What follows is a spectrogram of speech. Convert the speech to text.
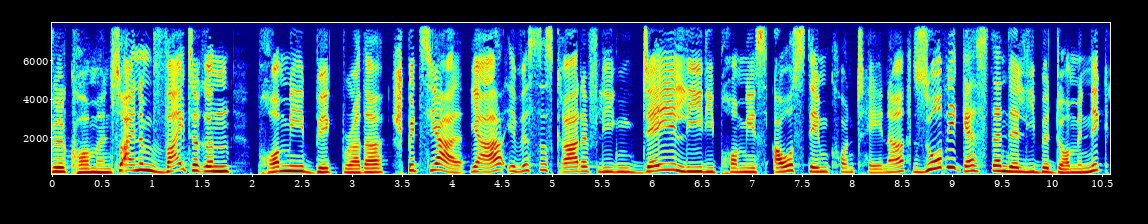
willkommen zu einem weiteren Promi Big Brother Spezial. Ja, ihr wisst es gerade, fliegen daily die Promis aus dem Container. So wie gestern der liebe Dominik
